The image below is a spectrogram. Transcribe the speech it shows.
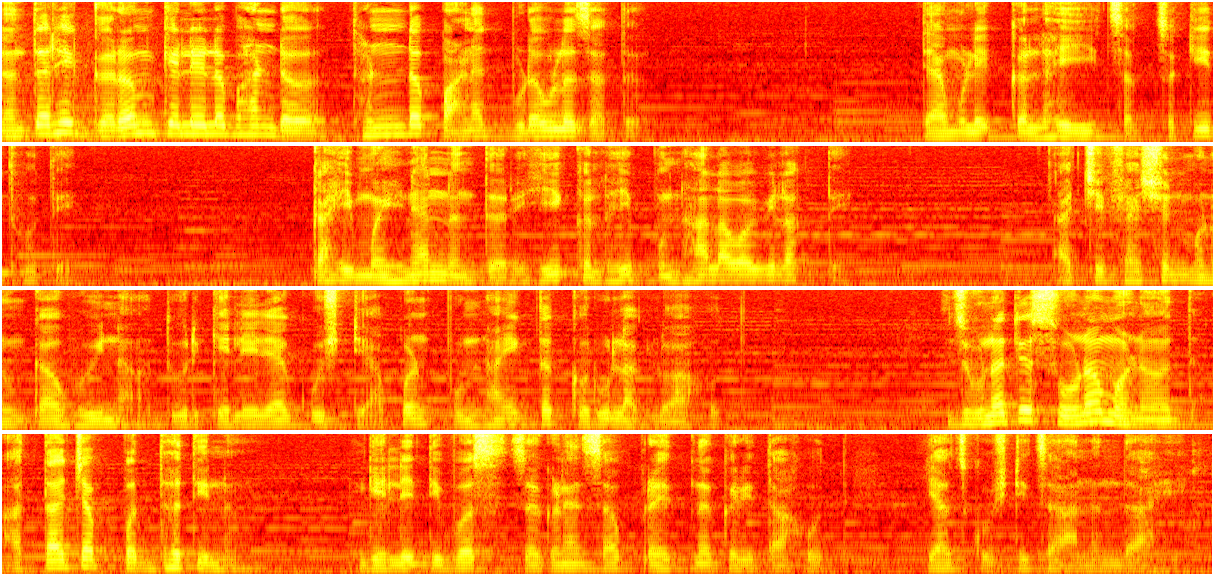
नंतर हे गरम केलेलं भांडं थंड पाण्यात बुडवलं जातं. त्यामुळे कलही चकचकीत होते. काही महिन्यांनंतर ही कलही पुन्हा लावावी लागते. आजची फॅशन म्हणून का होईना दूर केलेल्या गोष्टी आपण पुन्हा एकदा करू लागलो आहोत. जुनं ते सोनं म्हणत आत्ताच्या पद्धतीनं गेले दिवस जगण्याचा प्रयत्न करीत आहोत याच गोष्टीचा आनंद आहे.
